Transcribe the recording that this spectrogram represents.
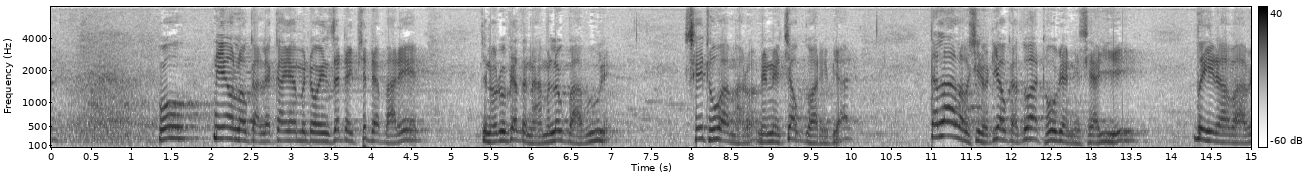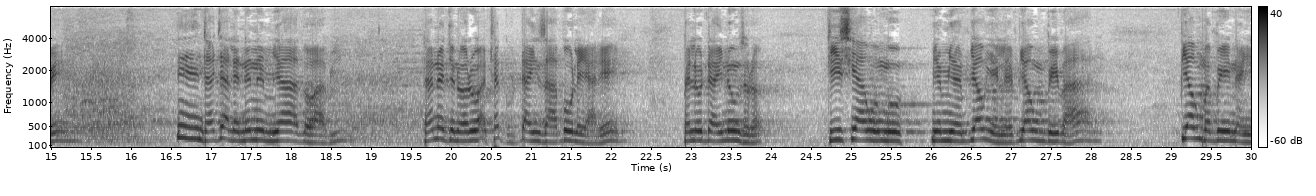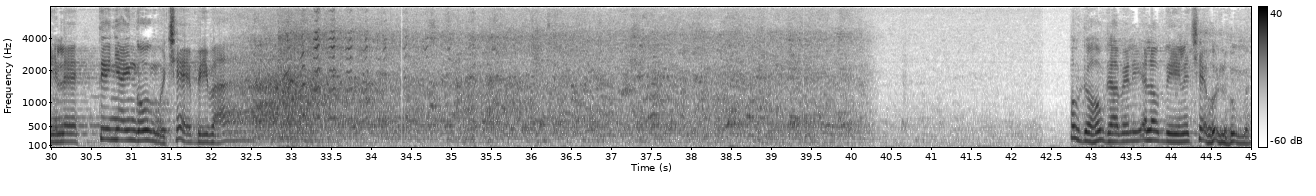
ဟိုးနှစ်ယောက်လောက်ကလည်းကာယမတော်ရင်ဇက်တိုက်ဖြစ်တတ်ပါတယ်ကျွန်တော်တို့ပြဿနာမလုပ်ပါဘူးတဲ့ဆေးထိုးရမှာတော့နည်းနည်းကြောက်သွားတယ်ဗျာတ လားလောက်ရှိတော့တယောက်ကသွားထိုးပြန်နေဆရာကြီးသေတာပါပဲအင်းဒါကြလည်းနည်းနည်းများသွားပြီဒါနဲ့ကျွန်တော်တို့အထက်ကိုတိုင်စာပို့လိုက်ရတယ်ဘယ်လိုတိုင်နှုံးဆိုတော့ဒီဆရာဝန်ကိုမြန်မြန်ပြောင်းရင်လည်းပြောင်းပေးပါတဲ့ပြောင်းမပေးနိုင်ရင်လည်းတင်ញိုင်းကုန်းကိုချဲ့ပေးပါ ဟုတ်တော့ဟုတ်တာပဲလေအဲ့လောက်သေးရင်လည်းချဲ့ဖို့လုံးမှာ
